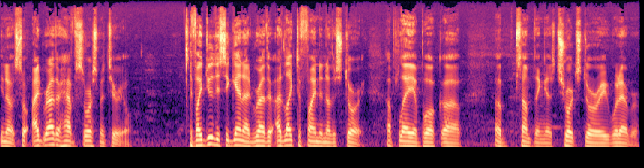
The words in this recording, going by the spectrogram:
you know. So I'd rather have source material. If I do this again, I'd rather I'd like to find another story, a play, a book, uh, a something, a short story, whatever.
